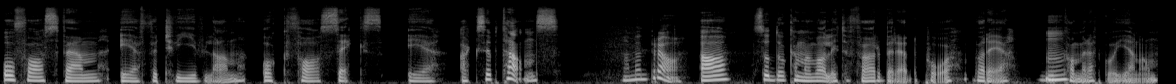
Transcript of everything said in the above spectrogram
Och fas 5 är förtvivlan och fas 6 är acceptans. Ja, men bra. Ja, så då kan man vara lite förberedd på vad det är vi mm. kommer att gå igenom.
